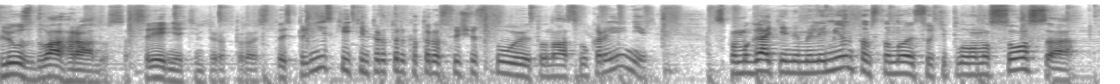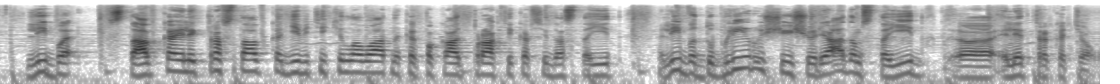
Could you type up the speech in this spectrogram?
плюс 2 градуса, средняя температура. То есть при низкие температуры, которые существуют у нас в Украине, вспомогательным элементом становится у теплового насоса либо вставка, электровставка 9 киловаттная, как пока практика всегда стоит, либо дублирующий еще рядом стоит э, электрокотел.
